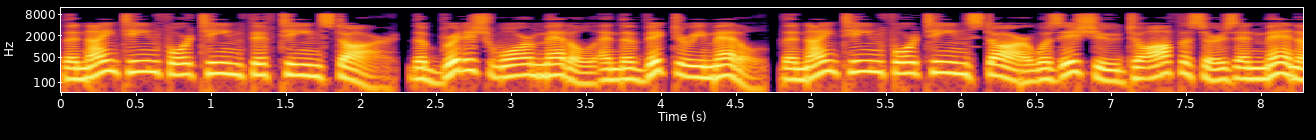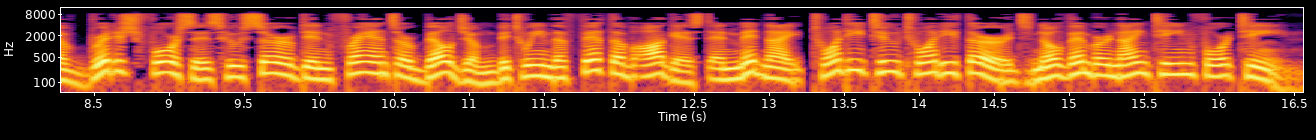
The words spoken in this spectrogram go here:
the 1914-15 Star, the British War Medal and the Victory Medal. The 1914 Star was issued to officers and men of British forces who served in France or Belgium between the 5th of August and midnight 22-23 November 1914.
